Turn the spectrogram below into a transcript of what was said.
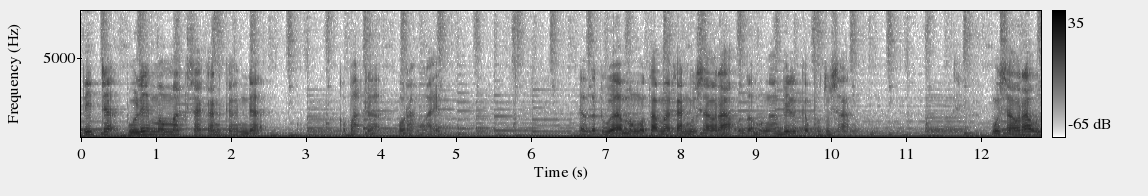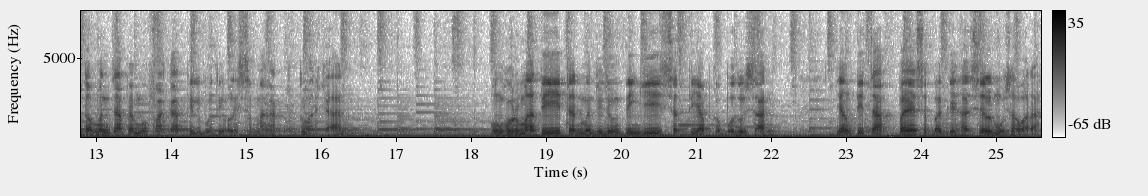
Tidak boleh memaksakan kehendak kepada orang lain. Yang kedua, mengutamakan musyawarah untuk mengambil keputusan. Musyawarah untuk mencapai mufakat diliputi oleh semangat kekeluargaan. Menghormati dan menjunjung tinggi setiap keputusan yang dicapai sebagai hasil musyawarah.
